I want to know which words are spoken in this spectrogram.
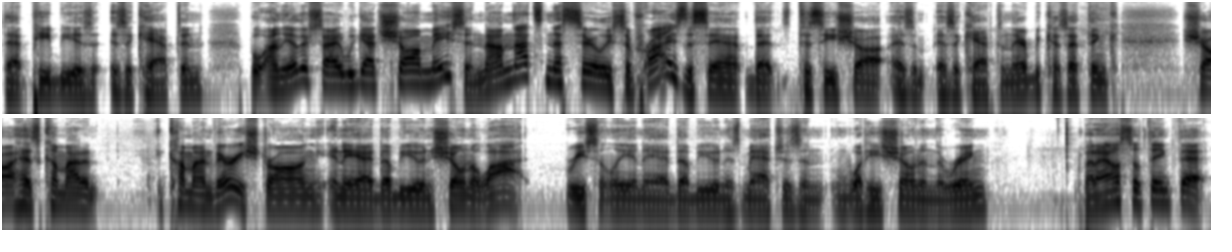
that PB is is a captain. But on the other side, we got Shaw Mason. Now, I'm not necessarily surprised to say that to see Shaw as a, as a captain there because I think Shaw has come out come on very strong in AIW and shown a lot recently in AIW in his matches and what he's shown in the ring. But I also think that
